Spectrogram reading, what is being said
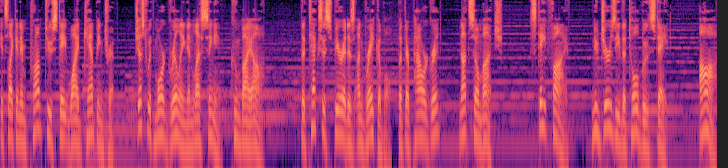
it's like an impromptu statewide camping trip, just with more grilling and less singing, kumbaya. The Texas spirit is unbreakable, but their power grid? Not so much. State 5. New Jersey the toll booth state. Ah,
